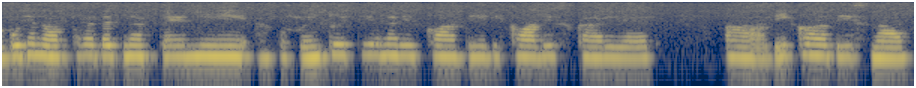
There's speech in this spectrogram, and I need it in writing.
budeme odpovedať na témy, ako sú intuitívne výklady, výklady z kariet, a výklady snov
